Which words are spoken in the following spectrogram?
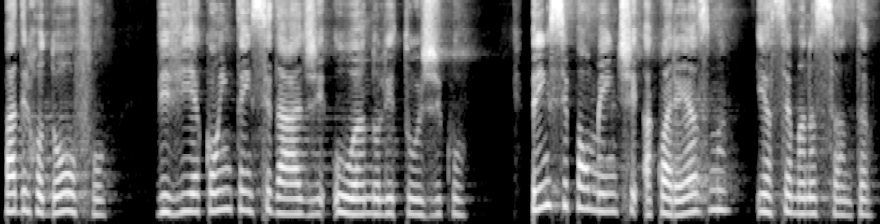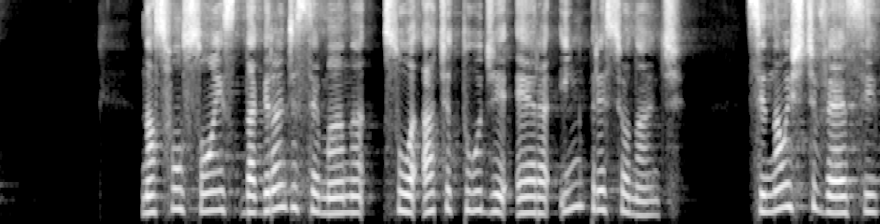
Padre Rodolfo vivia com intensidade o ano litúrgico, principalmente a Quaresma e a Semana Santa. Nas funções da grande semana, sua atitude era impressionante. Se não estivesse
